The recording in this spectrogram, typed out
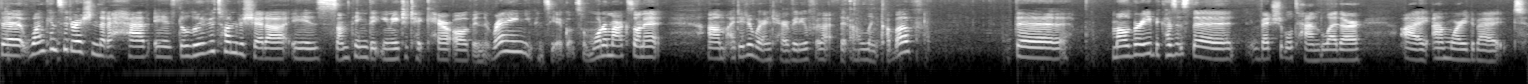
the one consideration that I have is the Louis Vuitton Vachetta is something that you need to take care of in the rain. You can see I've got some watermarks on it. Um, I did a wear and tear video for that that I'll link above. The Mulberry, because it's the vegetable tanned leather, I am worried about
